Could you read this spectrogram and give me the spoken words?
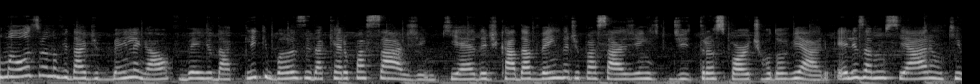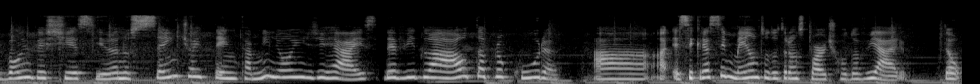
Uma outra novidade bem legal veio da ClickBuzz e da Quero Passagem, que é dedicada à venda de passagens de transporte rodoviário. Eles anunciaram que vão investir esse ano 180 milhões de reais devido à alta procura, a, esse crescimento do transporte rodoviário. Então,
